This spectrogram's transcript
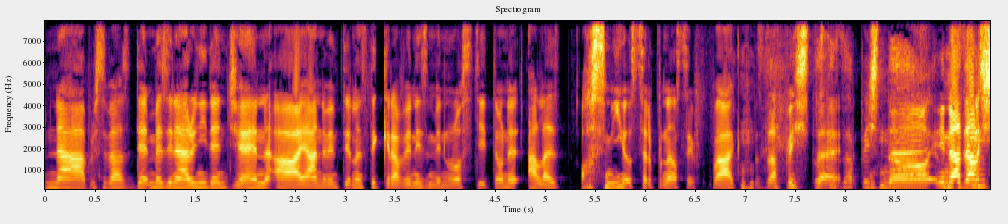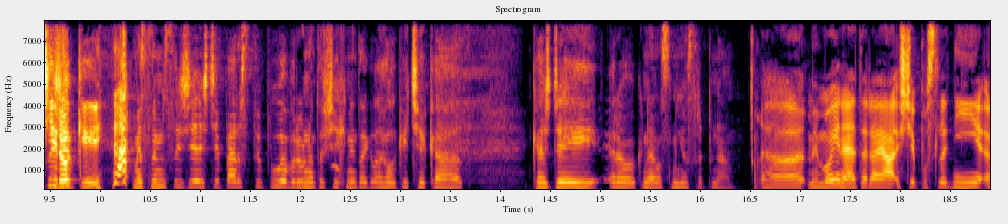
na, prosím vás, den, Mezinárodní den žen a já nevím, tyhle ty kraviny z minulosti, to ne, ale 8. srpna si fakt zapište. To si zapište. No, i na Myslím další si, že- roky. Myslím si, že ještě pár vstupů a budou na to všechny takhle holky čekat. Každý rok na 8. srpna. Uh, mimo jiné, teda já ještě poslední, uh,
